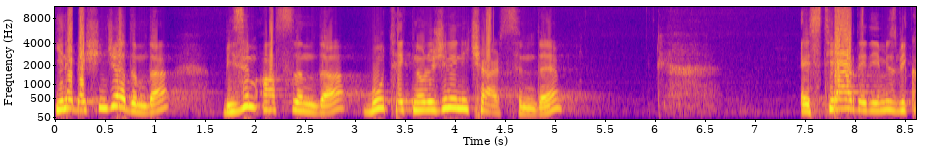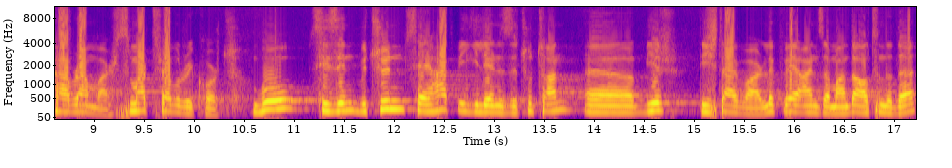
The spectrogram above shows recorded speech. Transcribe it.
Yine beşinci adımda bizim aslında bu teknolojinin içerisinde STR dediğimiz bir kavram var. Smart Travel Record. Bu sizin bütün seyahat bilgilerinizi tutan e, bir dijital varlık ve aynı zamanda altında da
